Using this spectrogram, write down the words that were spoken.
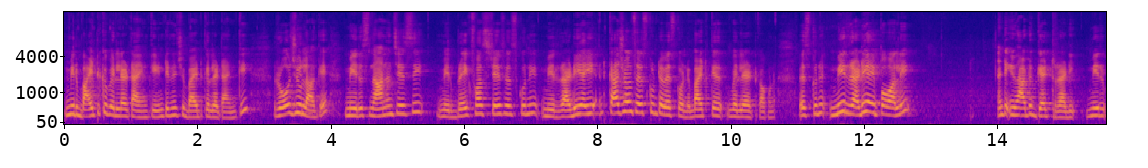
మీరు బయటకు వెళ్ళే టైంకి ఇంటి నుంచి బయటకు వెళ్ళే టైంకి రోజులాగే మీరు స్నానం చేసి మీరు బ్రేక్ఫాస్ట్ చేసేసుకుని మీరు రెడీ అయ్యి అంటే క్యాజువల్స్ వేసుకుంటే వేసుకోండి బయటకి వెళ్ళేట్టు కాకుండా. వేసుకుని మీరు రెడీ అయిపోవాలి. అంటే you have to get ready మీరు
